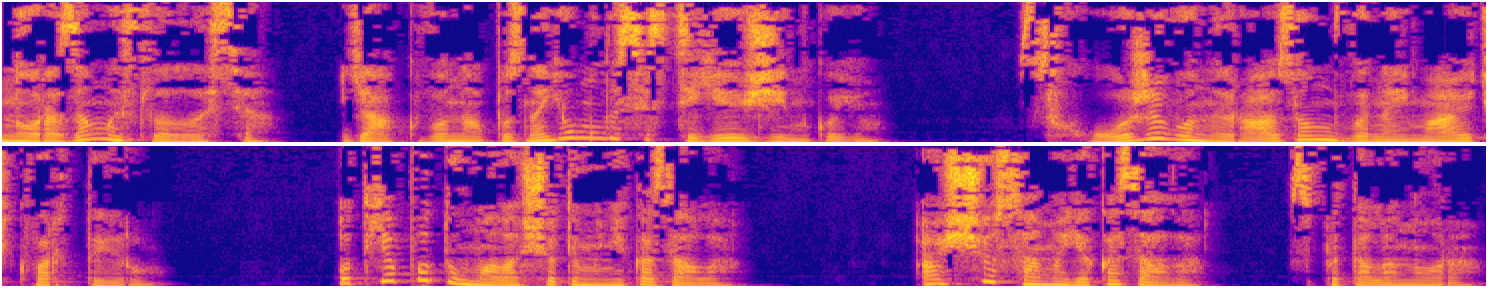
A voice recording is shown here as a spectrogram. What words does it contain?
Нора замислилася, як вона познайомилася з цією жінкою. Схоже, вони разом винаймають квартиру. От я подумала, що ти мені казала. А що саме я казала? спитала Нора.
